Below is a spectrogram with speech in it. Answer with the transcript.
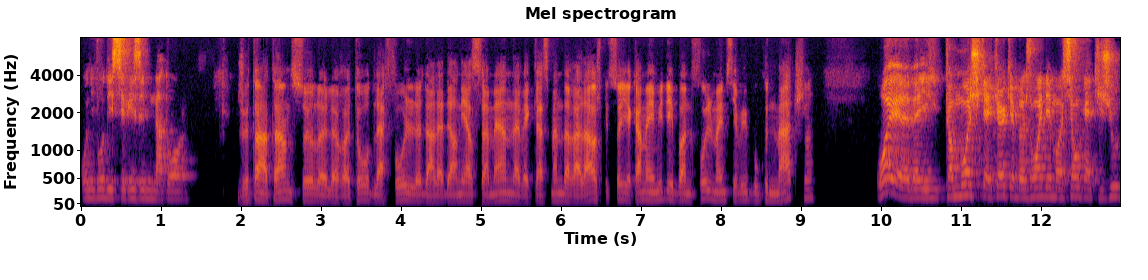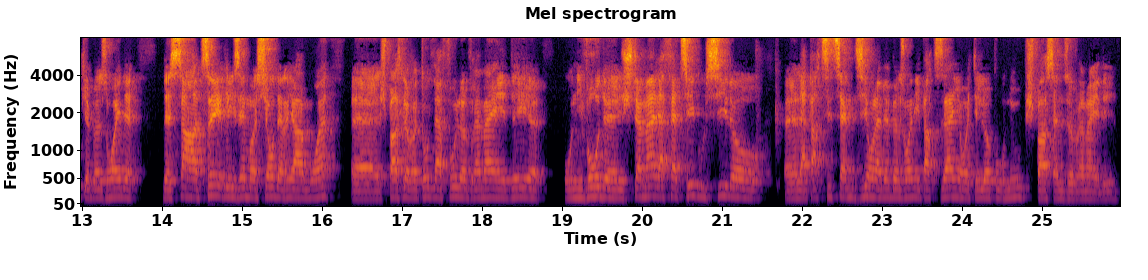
au niveau des séries éliminatoires. Je veux t'entendre sur le, retour de la foule dans la dernière semaine avec la semaine de relâche. Puis ça, il y a quand même eu des bonnes foules, même s'il y avait eu beaucoup de matchs. Oui, euh, ben, comme moi, je suis quelqu'un qui a besoin d'émotions quand il joue, qui a besoin de, sentir les émotions derrière moi. je pense que le retour de la foule a vraiment aidé au niveau de justement la fatigue aussi. Là, la partie de samedi, on avait besoin des partisans, ils ont été là pour nous, puis je pense que ça nous a vraiment aidé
